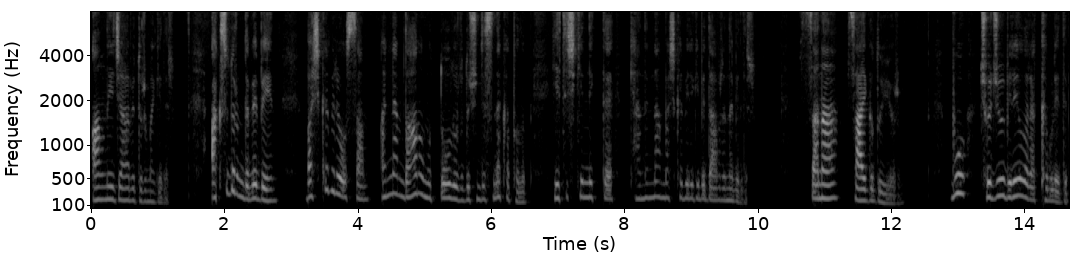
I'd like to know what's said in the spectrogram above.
anlayacağı bir duruma gelir. Aksi durumda bebeğin başka biri olsam annem daha mı mutlu olurdu düşüncesine kapılıp yetişkinlikte kendinden başka biri gibi davranabilir. Sana saygı duyuyorum. Bu çocuğu birey olarak kabul edip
